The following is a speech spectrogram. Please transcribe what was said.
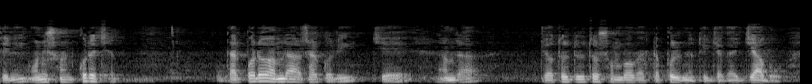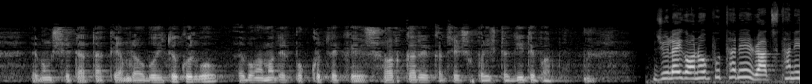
তিনি অনুসরণ করেছেন। তারপরেও আমরা আশা করি যে আমরা যত দ্রুত সম্ভব একটা পরিণতির জায়গায় যাব। এবং সেটা তাকে আমরা অবহিত করব এবং আমাদের পক্ষ থেকে সরকারের কাছে সুপারিশটা দিতে পারব। জুলাই গণঅভ্যুত্থানে রাজধানী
